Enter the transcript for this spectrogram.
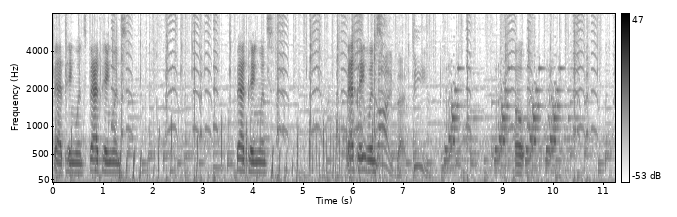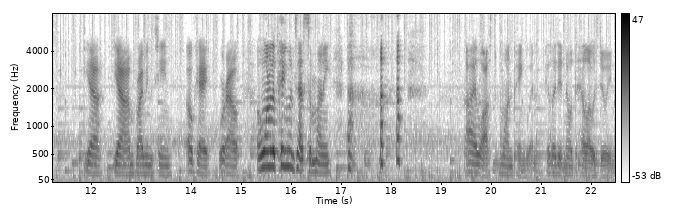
Bad penguins. Bad penguins. Bad penguins. Bad penguins. Oh. Yeah, yeah, I'm bribing the teen. Okay, we're out. Oh, one of the penguins has some money. I lost one penguin because I didn't know what the hell I was doing.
